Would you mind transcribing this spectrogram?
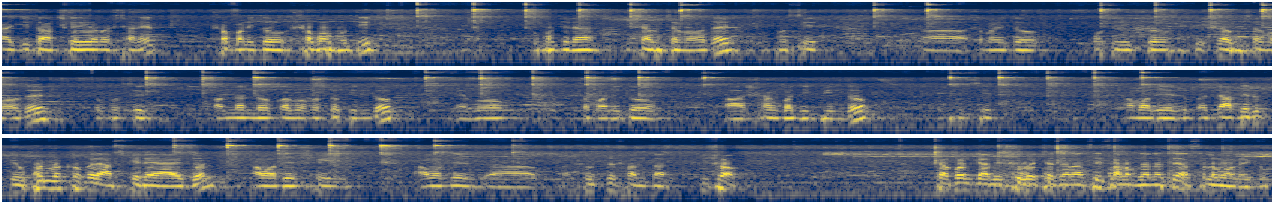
আয়োজিত আজকের এই অনুষ্ঠানের সম্মানিত সভাপতি উপজেলা কৃষি অফিসার মহোদয়, উপস্থিত সম্মানিত অতিরিক্ত কৃষি অফিসার মহোদয়, উপস্থিত অন্যান্য কর্মকর্তাবৃন্দ এবং সম্মানিত সাংবাদিকবৃন্দ, উপস্থিত আমাদের যাদেরকে উপলক্ষ করে আজকের এই আয়োজন, আমাদের সেই, আমাদের সূর্য সন্তান কৃষক, সকলকে আমি শুভেচ্ছা জানাচ্ছি, সালাম জানাচ্ছি, আসসালামু আলাইকুম।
